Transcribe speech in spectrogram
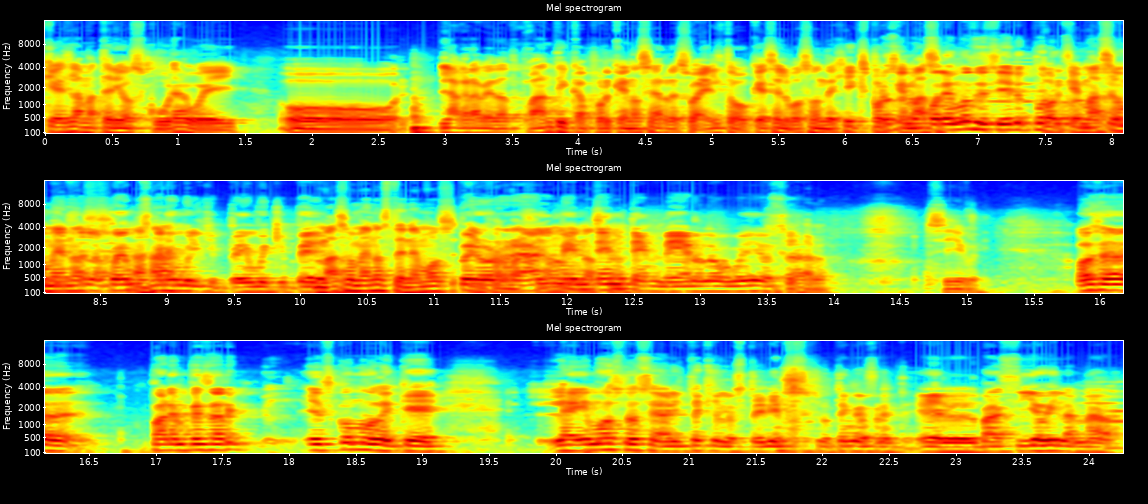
qué es la materia oscura, güey. O la gravedad cuántica, porque no se ha resuelto, o qué es el bosón de Higgs, porque O sea, lo más, podemos decir por porque más o menos- La pueden buscar ajá. en Wikipedia. En Wikipedia. más o menos tenemos Pero información. güey, no realmente entenderlo, güey. O sea, Claro. Sí, güey. O sea, para empezar, es como de que leemos, no sé, ahorita que lo estoy viendo, lo tengo de frente, el vacío y la nada.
